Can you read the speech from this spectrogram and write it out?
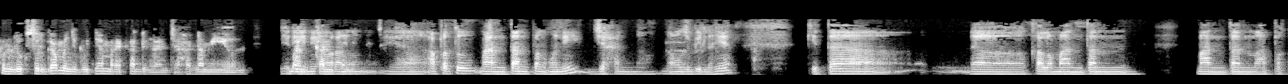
Penduduk surga menyebutnya mereka dengan jahanamiyun. Jadi mantan ini orang ya apa tuh mantan penghuni jahanam. Nauzubillah ya. Kita uh, kalau mantan mantan apa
